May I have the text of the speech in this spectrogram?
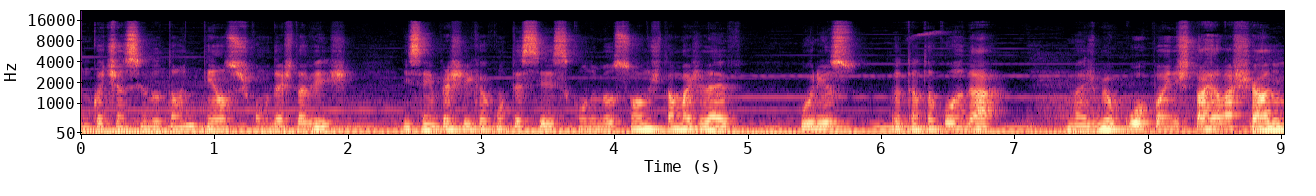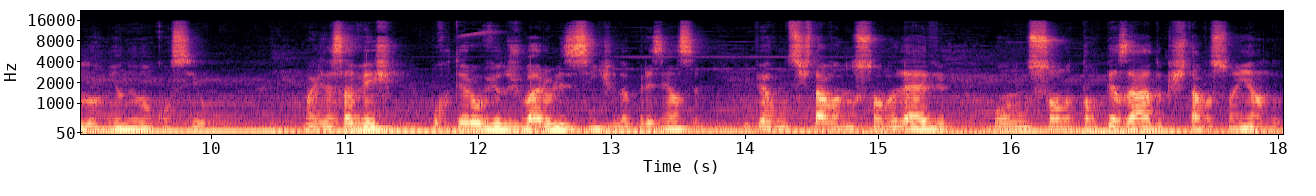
nunca tinham sido tão intensos como desta vez, e sempre achei que acontecesse quando meu sono está mais leve. Por isso, eu tento acordar, mas meu corpo ainda está relaxado dormindo e não consigo. Mas dessa vez, por ter ouvido os barulhos e sentido a presença, me pergunto se estava num sono leve ou num sono tão pesado que estava sonhando.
